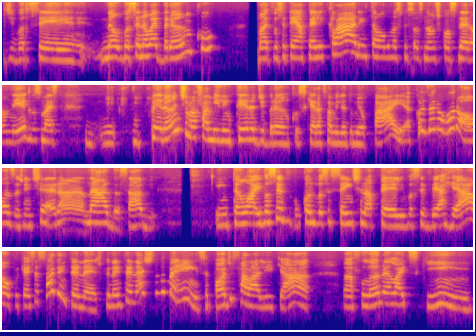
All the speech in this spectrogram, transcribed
De você não, você não é branco, mas você tem a pele clara, então algumas pessoas não te consideram negros, mas perante uma família inteira de brancos, que era a família do meu pai, a coisa era horrorosa, a gente era nada, sabe? Então aí você, quando você sente na pele, você vê a real, porque aí você sai da internet, porque na internet tudo bem, você pode falar ali que ah, ah fulano é light skin,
